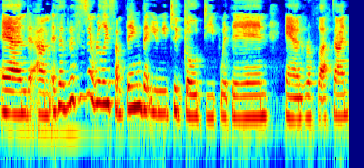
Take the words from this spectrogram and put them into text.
And um, it says this isn't really something that you need to go deep within and reflect on.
